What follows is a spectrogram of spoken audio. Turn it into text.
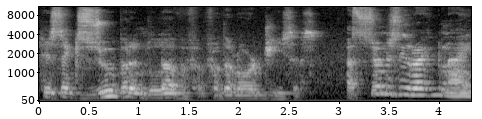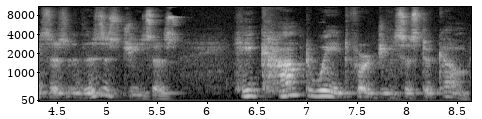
his exuberant love for the Lord Jesus. As soon as he recognizes this is Jesus, he can't wait for Jesus to come.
